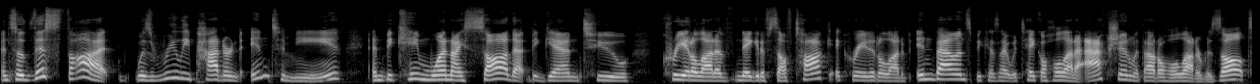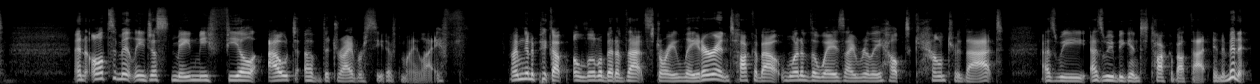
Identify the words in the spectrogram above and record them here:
And so this thought was really patterned into me and became one I saw that began to create a lot of negative self talk. It created a lot of imbalance because I would take a whole lot of action without a whole lot of result. And ultimately just made me feel out of the driver's seat of my life. I'm going to pick up a little bit of that story later and talk about one of the ways I really helped counter that as we as we begin to talk about that in a minute.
